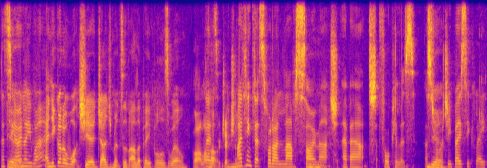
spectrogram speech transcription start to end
That's the only way. And you got to watch your judgments of other people as well. Oh, I love That's- that rejection. I think that's what I love so mm. much about Four Pillars astrology. Basically,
